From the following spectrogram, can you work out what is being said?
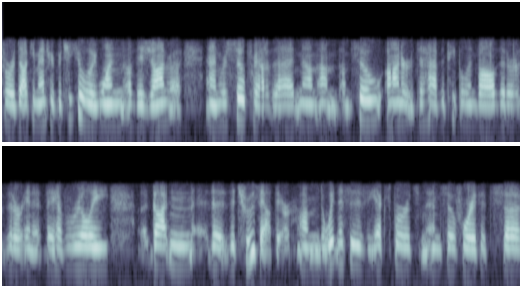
for a documentary, particularly one of this genre. And we're so proud of that, and I'm I'm, I'm so honored to have the people involved that are that are in it. They have really gotten the the truth out there. Um, the witnesses, the experts, and, and so forth. It's uh,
